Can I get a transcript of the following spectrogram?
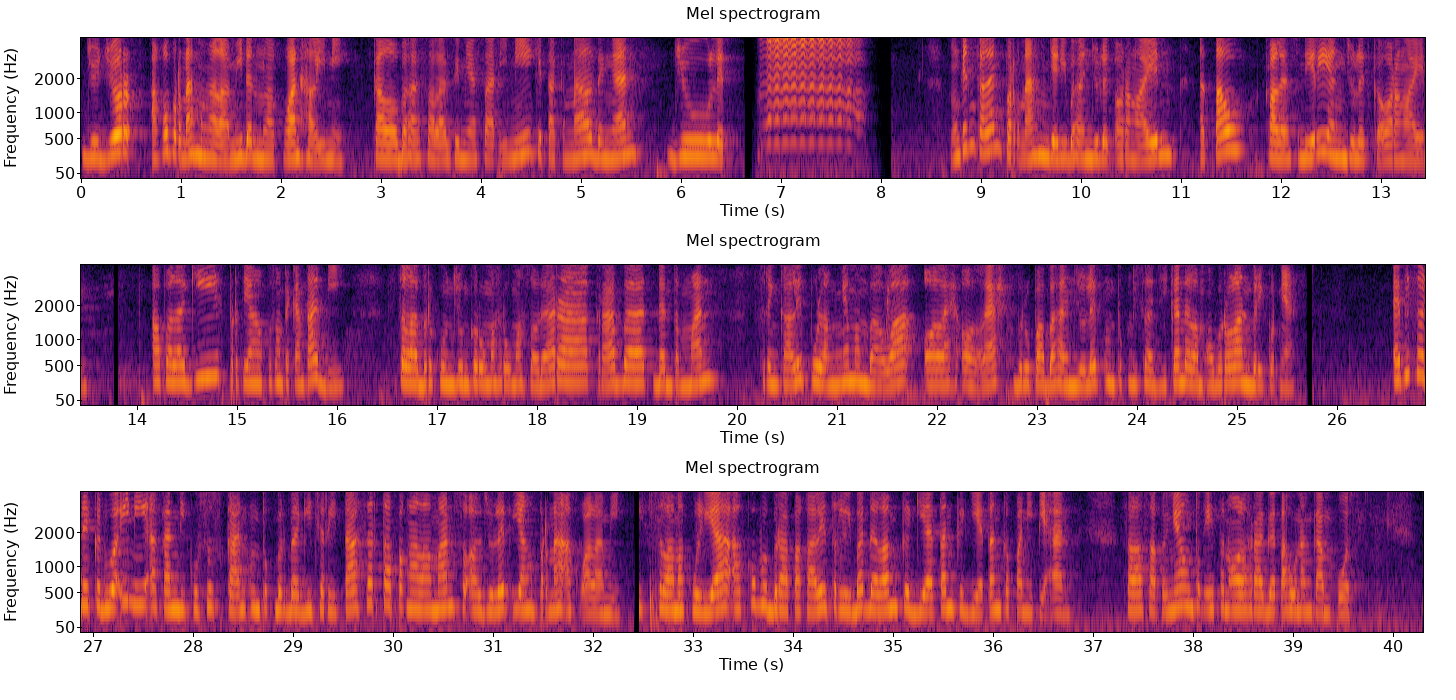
Jujur, aku pernah mengalami dan melakukan hal ini. Kalau bahasa lazimnya saat ini kita kenal dengan julid. Mungkin kalian pernah menjadi bahan julid orang lain, atau kalian sendiri yang julid ke orang lain. Apalagi seperti yang aku sampaikan tadi, setelah berkunjung ke rumah-rumah saudara, kerabat, dan teman, sering kali pulangnya membawa oleh-oleh berupa bahan julid untuk disajikan dalam obrolan berikutnya. Episode kedua ini akan dikhususkan untuk berbagi cerita serta pengalaman soal julid yang pernah aku alami. Selama kuliah, aku beberapa kali terlibat dalam kegiatan-kegiatan kepanitiaan. Salah satunya untuk event olahraga tahunan kampus.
